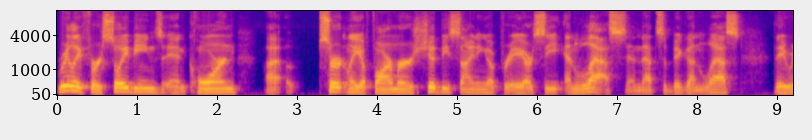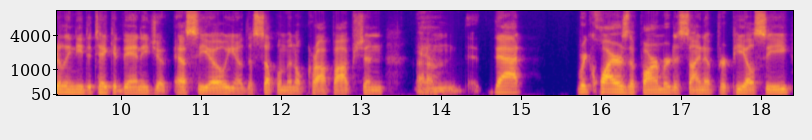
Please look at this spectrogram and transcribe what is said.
really, for soybeans and corn, uh, certainly a farmer should be signing up for ARC unless, and that's a big unless, they really need to take advantage of SCO, you know, the supplemental crop option. Yeah. Um, that requires the farmer to sign up for PLC.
